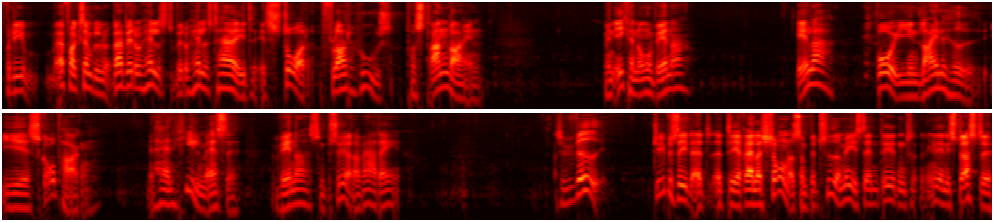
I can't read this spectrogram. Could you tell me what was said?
Fordi, hvad for eksempel, hvad vil du helst? Vil du helst have et, et stort, flot hus på Strandvejen, men ikke have nogen venner? Eller bo i en lejlighed i Skovparken, men have en hel masse venner, som besøger dig hver dag? Altså vi ved dybest set, at, at det er relationer, som betyder mest. Det er den, en af de største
